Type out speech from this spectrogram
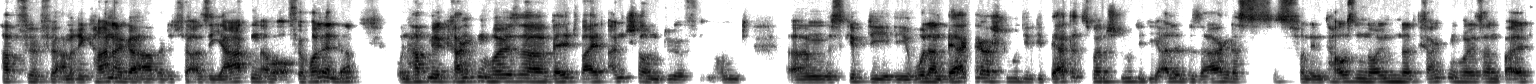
hab für, für Amerikaner gearbeitet, für Asiaten, aber auch für Holländer und habe mir Krankenhäuser weltweit anschauen dürfen. Und ähm, es gibt die, die Roland-Berger-Studie, die Bertelsmann-Studie, die alle besagen, dass es von den 1900 Krankenhäusern bald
